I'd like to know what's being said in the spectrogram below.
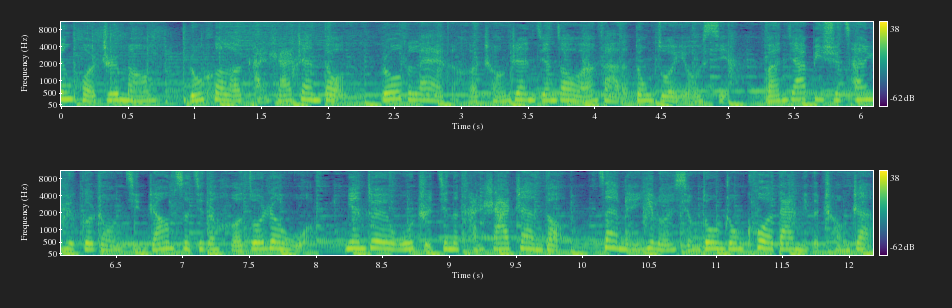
星火之盟融合了砍杀战斗、Road Lite 和城镇建造玩法的动作游戏，玩家必须参与各种紧张刺激的合作任务，面对无止境的砍杀战斗，在每一轮行动中扩大你的城镇，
